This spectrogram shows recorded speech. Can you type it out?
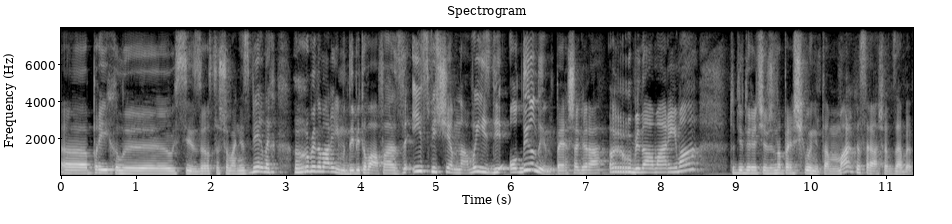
е, приїхали усі з розташування збірних. Рубіна Марім дебютував е, з Ісвічем на виїзді 1-1. Перша гра Рубіна Маріма. Тоді, до речі, вже на першій хвилині там Маркус Рашфорд забив.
